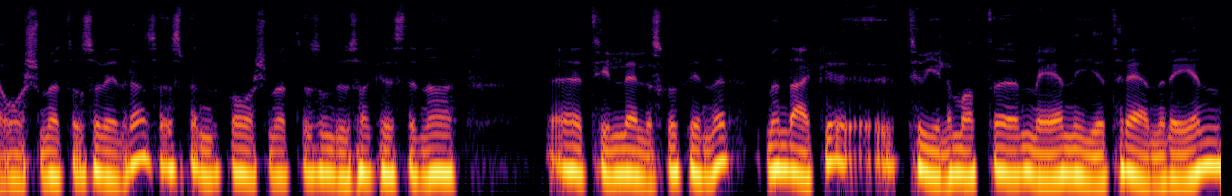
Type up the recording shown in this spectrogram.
årsmøtet osv., så, videre, så er det spennende på årsmøtet, som du sa, Kristina, eh, til LSK kvinner. Men det er ikke eh, tvil om at eh, med nye trenere inn,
